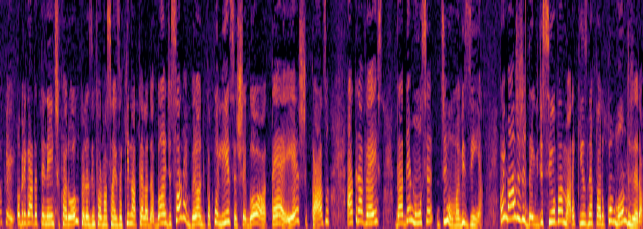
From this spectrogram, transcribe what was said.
Ok, obrigada Tenente Carolo pelas informações aqui na tela da Band. Só lembrando que a polícia chegou até este caso através da denúncia de uma vizinha. Com imagens de David Silva, Mara Kisner para o Comando Geral.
